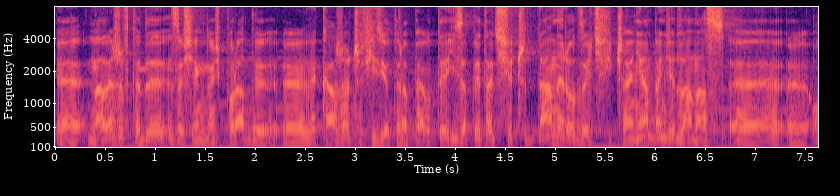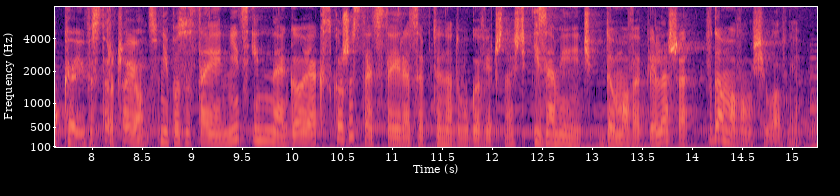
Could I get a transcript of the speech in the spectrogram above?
e, należy wtedy zasięgnąć porady e, lekarza czy fizjoterapeuty i zapytać się, czy dany rodzaj ćwiczenia będzie dla dla nas e, e, ok, wystarczający. Nie pozostaje nic innego, jak skorzystać z tej recepty na długowieczność i zamienić domowe pielesze w domową siłownię.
